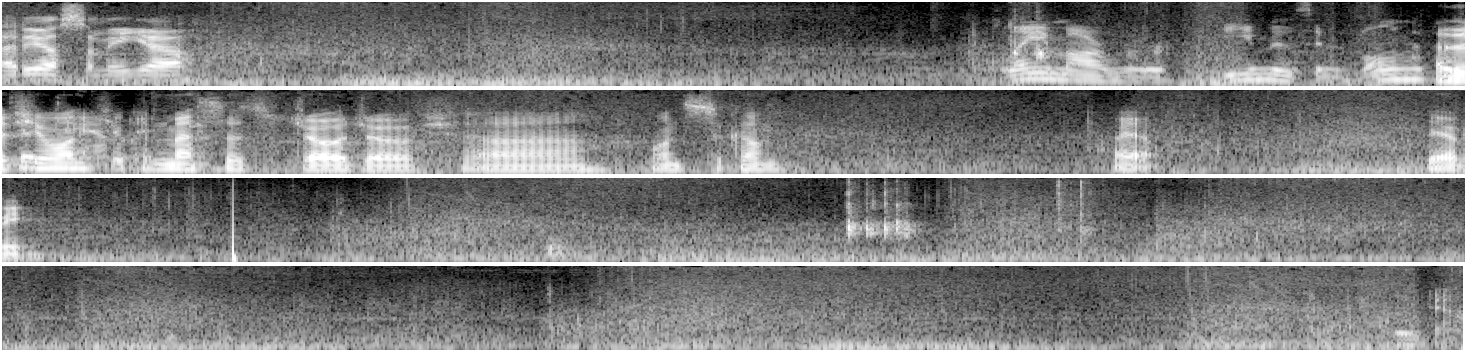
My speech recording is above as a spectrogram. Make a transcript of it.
Adios, amigo. Flame armor. Beam is invulnerable And if you want, you can message Jojo if uh, wants to come. Oh yeah. Yeah, we. Go down.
